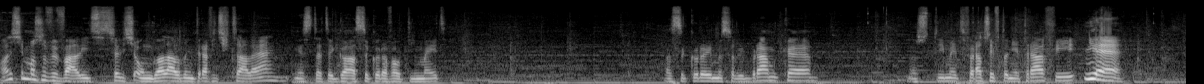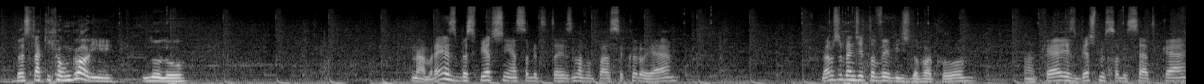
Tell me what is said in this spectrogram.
On się może wywalić, strzelić on gola albo nie trafić wcale. Niestety go asykurował teammate. Asykurujmy sobie bramkę. Nasz teammate raczej w to nie trafi. Nie! Bez takich ongoli, Lulu. Dobra, jest bezpiecznie, ja sobie tutaj znowu poasykuruję. Dobrze będzie to wybić do boku. Okej, okay, zbierzmy sobie setkę.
